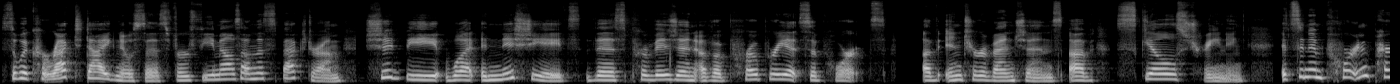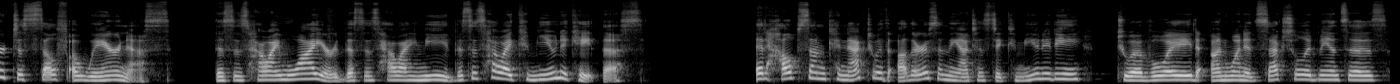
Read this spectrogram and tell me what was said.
So, a correct diagnosis for females on the spectrum should be what initiates this provision of appropriate supports, of interventions, of skills training. It's an important part to self awareness. This is how I'm wired. This is how I need. This is how I communicate this. It helps them connect with others in the autistic community to avoid unwanted sexual advances,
